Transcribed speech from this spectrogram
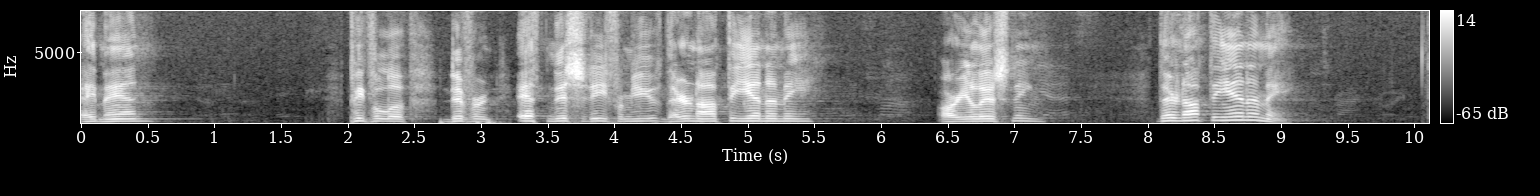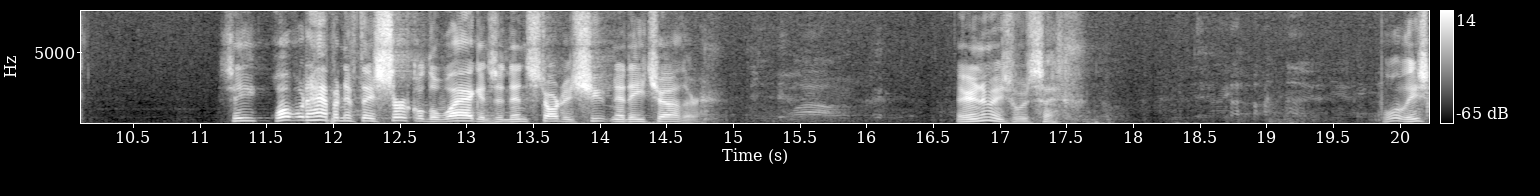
Amen. People of different ethnicity from you, they're not the enemy. Are you listening? They're not the enemy. See, what would happen if they circled the wagons and then started shooting at each other? Their enemies would say, Boy, these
